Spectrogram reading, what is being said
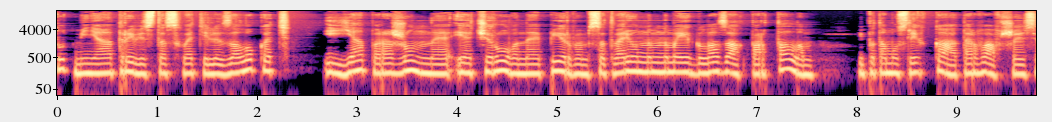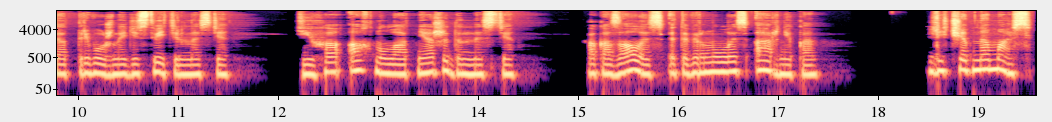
Тут меня отрывисто схватили за локоть, и я, пораженная и очарованная первым сотворенным на моих глазах порталом и потому слегка оторвавшаяся от тревожной действительности, тихо ахнула от неожиданности — Оказалось, это вернулась Арника. «Лечебная мазь»,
